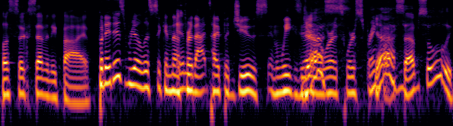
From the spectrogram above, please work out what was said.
plus 675. But it is realistic enough And- for that type of juice in week zero where it's worth sprinkling. Yes, absolutely.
